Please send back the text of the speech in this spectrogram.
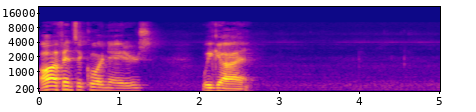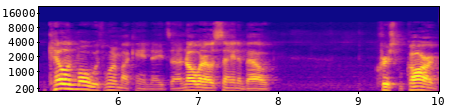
offensive coordinators, we got Kellen Moore was one of my candidates. And I know what I was saying about Kris Richard.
